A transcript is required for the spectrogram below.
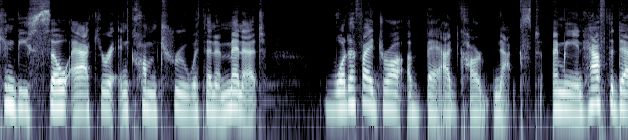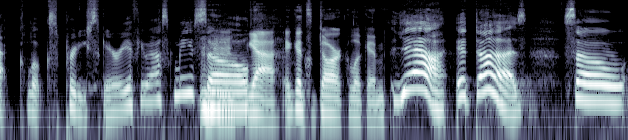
can be so accurate and come true within a minute, what if I draw a bad card next? I mean, half the deck looks pretty scary if you ask me. So, Mhm. yeah, it gets dark looking. yeah, it does. So,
